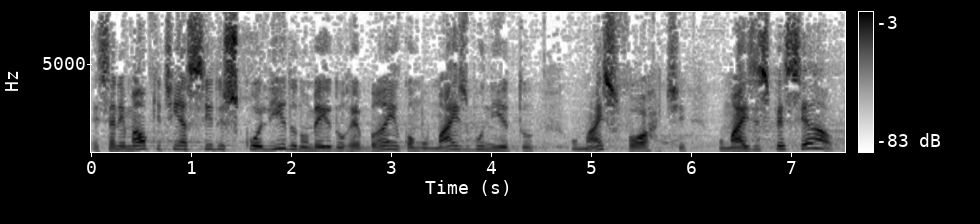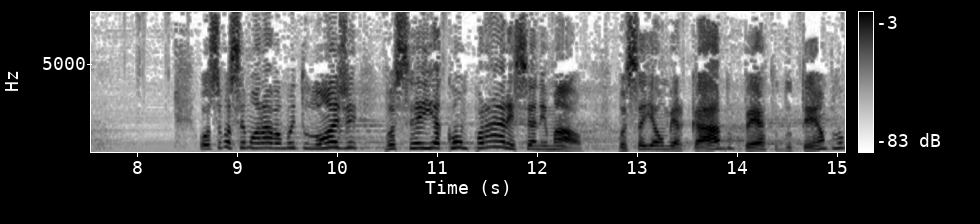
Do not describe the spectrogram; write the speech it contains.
Esse animal que tinha sido escolhido no meio do rebanho como o mais bonito, o mais forte, o mais especial. Ou se você morava muito longe, você ia comprar esse animal. Você ia ao mercado perto do templo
